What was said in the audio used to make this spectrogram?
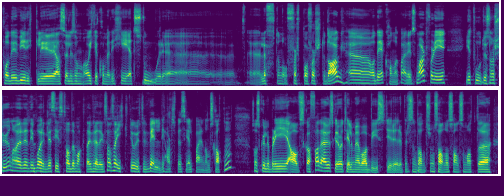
på de virkelig altså liksom, Og ikke komme med de helt store uh, løftene nå først på første dag. Eh, og det kan nok være litt smart, fordi i 2007, når de borgerlige sist hadde makta i Fredrikstad, så gikk det jo ut veldig hardt, spesielt på eiendomsskatten, som skulle bli avskaffa. Jeg husker det var til og med var bystyrerepresentanter som sa noe sånn som at eh,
